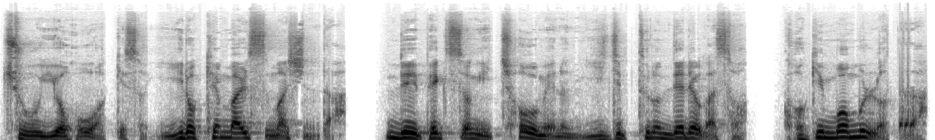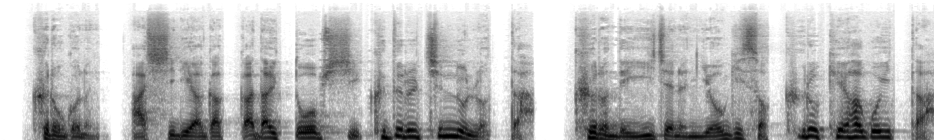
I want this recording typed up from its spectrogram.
주 여호와께서 이렇게 말씀하신다. 네 백성이 처음에는 이집트로 내려가서 거기 머물렀다. 그러고는 아시리아가 까닭도 없이 그들을 짓눌렀다. 그런데 이제는 여기서 그렇게 하고 있다.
